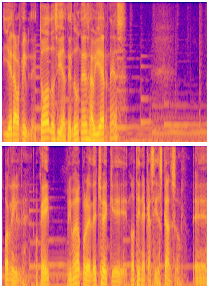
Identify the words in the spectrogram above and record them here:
Y era horrible. Todos los días, de lunes a viernes, horrible, ¿ok? Primero por el hecho de que no tenía casi descanso. Eh,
